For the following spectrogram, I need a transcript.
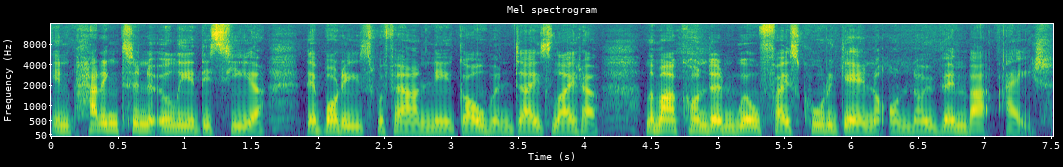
in Paddington earlier this year. Their bodies were found near Goulburn days later. Lamarre Condon will face court again on November 8.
